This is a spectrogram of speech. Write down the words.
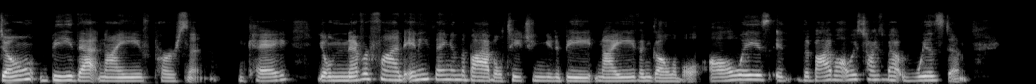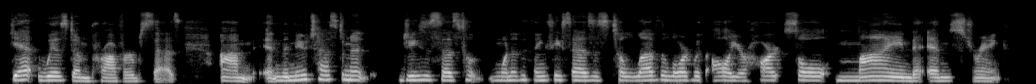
Don't be that naive person. Okay. You'll never find anything in the Bible teaching you to be naive and gullible. Always, it, the Bible always talks about wisdom. Get wisdom, Proverbs says. Um, in the New Testament, Jesus says to, one of the things he says is to love the Lord with all your heart, soul, mind, and strength.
